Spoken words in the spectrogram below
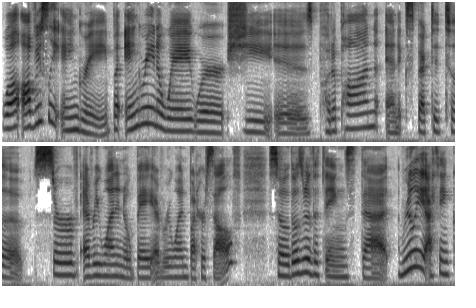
Well, obviously angry, but angry in a way where she is put upon and expected to serve everyone and obey everyone but herself. So, those are the things that really, I think,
